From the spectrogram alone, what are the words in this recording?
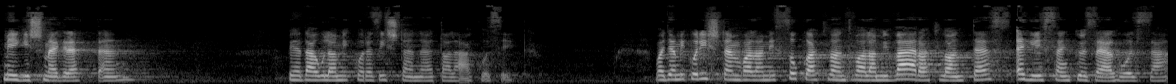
mégis megretten. Például, amikor az Istennel találkozik. Vagy amikor Isten valami szokatlant, valami váratlan tesz, egészen közel hozzá.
